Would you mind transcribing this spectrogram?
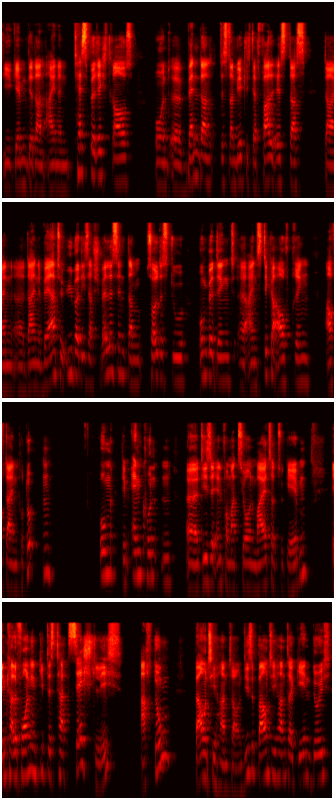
Die geben dir dann einen Testbericht raus Und äh, wenn dann das dann wirklich der Fall ist, dass dein, äh, deine Werte über dieser Schwelle sind, dann solltest du unbedingt äh, einen Sticker aufbringen auf deinen Produkten, um dem Endkunden äh, diese Informationen weiterzugeben. In Kalifornien gibt es tatsächlich, Achtung, Bounty Hunter. Und diese Bounty Hunter gehen durch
